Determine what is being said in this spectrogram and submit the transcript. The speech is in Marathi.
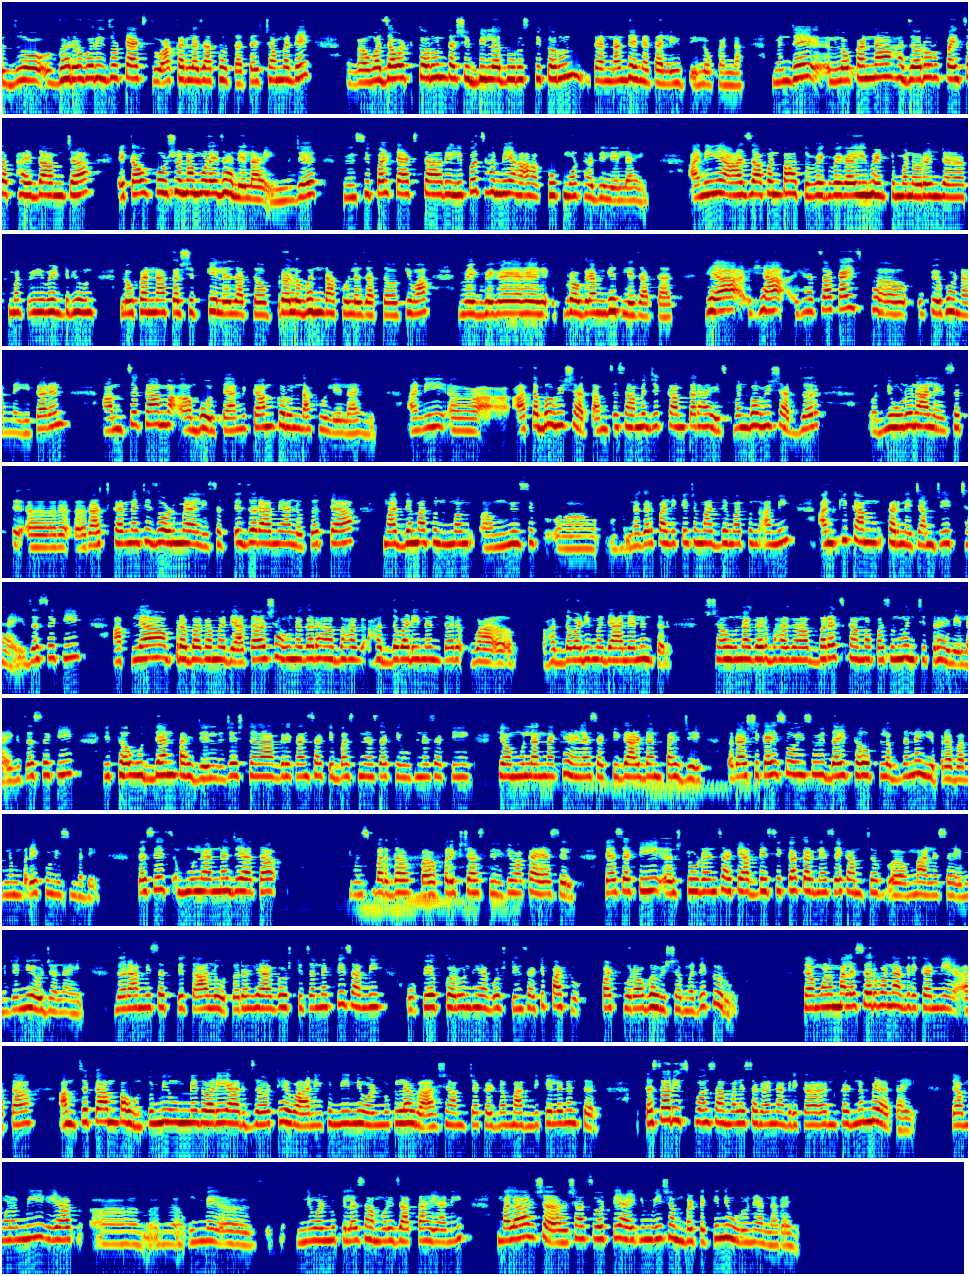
जो घरोघरी जो टॅक्स जो आकारला जात होता त्याच्यामध्ये ग- वजावट करून तशी बिलं दुरुस्ती करून त्यांना देण्यात आली होती लोकांना. म्हणजे लोकांना हजारो रुपयाचा फायदा आमच्या एका उपोषणामुळे झालेला आहे. म्हणजे म्युन्सिपल टॅक्सचा रिलीफच आम्ही हा हा खूप मोठा दिलेला आहे. आणि आज आपण पाहतो वेगवेगळ्या इव्हेंट मनोरंजनात्मक इव्हेंट घेऊन लोकांना आकर्षित केलं जातं प्रलोभन दाखवलं जातं किंवा वेगवेगळे प्रोग्राम घेतले जातात. ह्या ह्या ह्याचा काहीच फ उपयोग होणार नाही आहे कारण आमचं काम अ, बोलते आम्ही काम करून दाखवलेलं आहे. आणि आता भविष्यात आमचं सामाजिक काम तर आहेच पण भविष्यात जर निवडून आले सत्य र- राजकारणाची जोड मिळाली सत्तेत जर आम्ही आलो तर त्या माध्यमातून मग म्युन्सिप नगरपालिकेच्या माध्यमातून आम्ही आणखी काम करण्याची आमची इच्छा आहे. जसं की आपल्या प्रभागामध्ये आता शाहूनगर हा भाग हद्दवाडीनंतर वा हद्दवाडीमध्ये आल्यानंतर शाहूनगर भाग हा बऱ्याच कामापासून वंचित राहिलेला आहे. जसं की इथं उद्यान पाहिजे ज्येष्ठ नागरिकांसाठी बसण्यासाठी उठण्यासाठी किंवा मुलांना खेळण्यासाठी गार्डन पाहिजे तर अशी काही सोयीसुविधा इथं उपलब्ध नाही आहे प्रभाग नंबर एकोणीसमध्ये. तसेच मुलांना जे आता स्पर्धा प- परीक्षा असतील किंवा काय असेल त्यासाठी स्टुडंटसाठी अभ्यासिका करण्याचं एक आमचं मानस आहे म्हणजे नियोजन आहे. जर आम्ही सत्तेत आलो तर ह्या गोष्टीचा नक्कीच आम्ही उपयोग करून ह्या गोष्टींसाठी पाठवू पाठपुरावा भविष्यामध्ये करू. त्यामुळे मला सर्व नागरिकांनी आता आमचं काम पाहून तुम्ही उमेदवारी अर्ज ठेवा आणि तुम्ही निवडणूक लढवा अशा आमच्याकडनं मागणी केल्यानंतर तसा रिस्पॉन्स आम्हाला सगळ्या नागरिकांकडनं मिळत आहे. त्यामुळे मी या उमे निवडणुकीला सामोरे जात आहे आणि मला शा शाश्वती आहे की मी शंभर टक्के निवडून येणार आहे.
